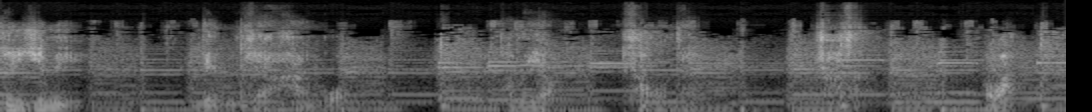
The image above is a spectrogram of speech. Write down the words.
孙兴慜领先韩国，他们要挑战。好吧。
